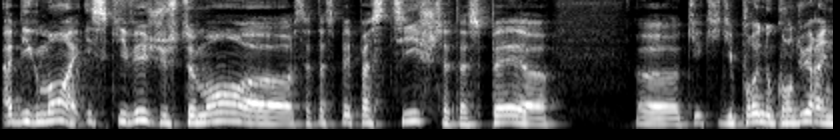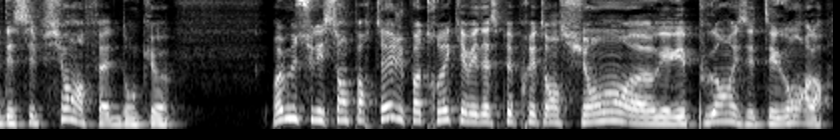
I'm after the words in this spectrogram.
habilement à esquiver justement euh, cet aspect pastiche, cet aspect euh, qui, pourrait nous conduire à une déception en fait. Donc moi je me suis laissé emporter, j'ai pas trouvé qu'il y avait d'aspect prétention, les, plans ils étaient longs. Alors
